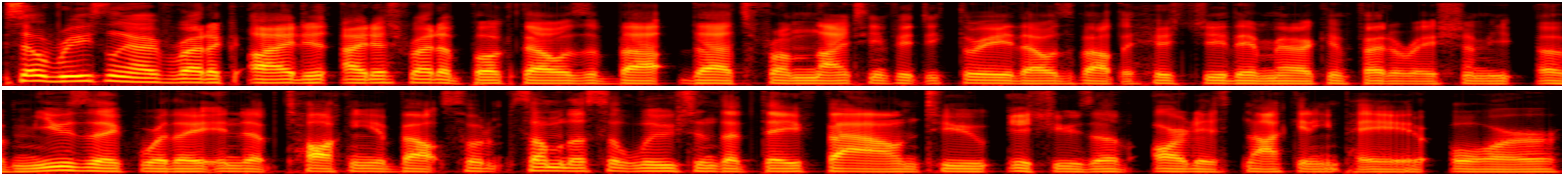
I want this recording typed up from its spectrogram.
so recently i've read a, I, just, I just read a book that was about that's from 1953 that was about the history of the american federation of music where they ended up talking about sort of some of the solutions that they found to issues of artists not getting paid or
